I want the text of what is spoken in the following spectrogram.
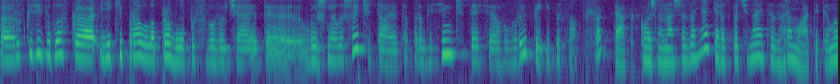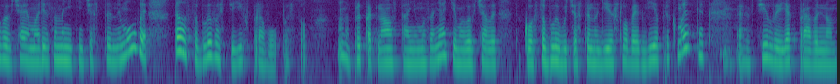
Е, Розкажіть, будь ласка, які правила правопису ви вивчаєте? Ви ж не лише читаєте, а передусім вчитеся говорити і писати, так? Так, кожне наше заняття розпочинається з граматики. Ми вивчаємо різноманітні частини мови та особливості їх правопису. Ну, Наприклад, на останньому занятті ми вивчали таку особливу частину дієслова, як дієприкметник, е, вчили, як правильно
